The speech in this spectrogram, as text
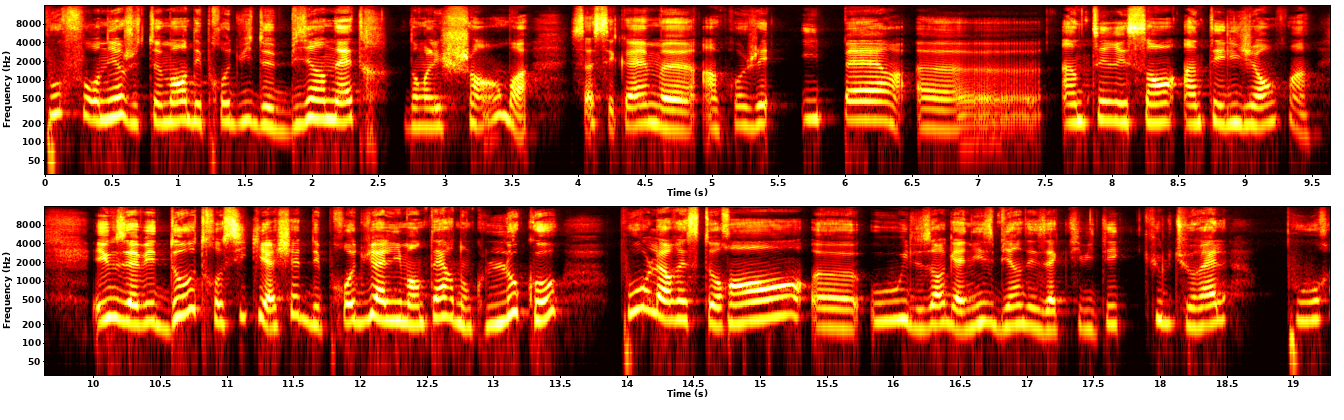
pour fournir justement des produits de bien-être dans les chambres. Ça, c'est quand même euh, un projet hyper euh, intéressant, intelligent. Et vous avez d'autres aussi qui achètent des produits alimentaires donc locaux pour leur restaurant euh, où ils organisent bien des activités culturelles pour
